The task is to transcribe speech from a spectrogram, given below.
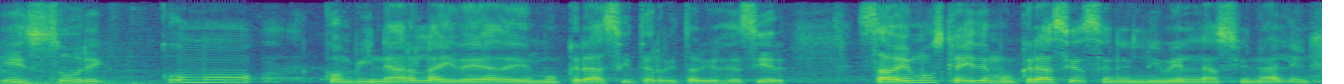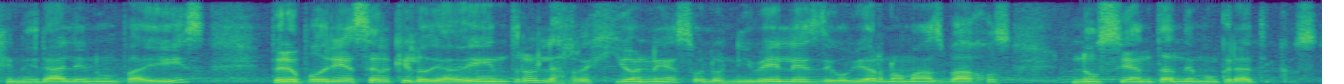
Es sobre cómo combinar la idea de democracia y territorio. Es decir, sabemos que hay democracias en el nivel nacional, en general en un país, pero podría ser que lo de adentro, las regiones o los niveles de gobierno más bajos no sean tan democráticos.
